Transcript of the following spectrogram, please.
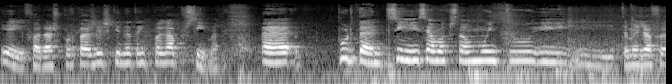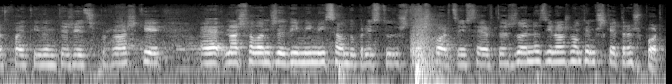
E aí, fora as portagens que ainda tenho que pagar por cima. Uh, portanto, sim, isso é uma questão muito, e, e também já foi refletida muitas vezes por nós, que é Uh, nós falamos da diminuição do preço dos transportes em certas zonas e nós não temos sequer transporte.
